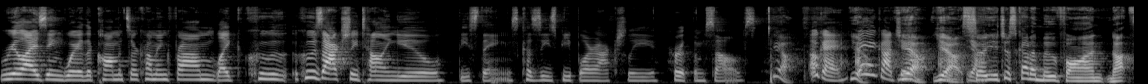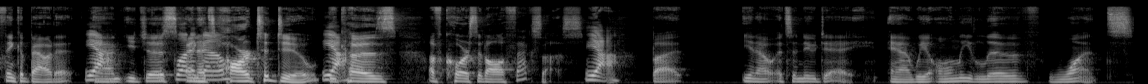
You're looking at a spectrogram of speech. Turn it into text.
realizing where the comments are coming from, like who who's actually telling you these things because these people are actually hurt themselves. yeah. Okay, Yeah. I gotcha. Yeah, yeah. Um, So you just got to move on, not think about it. Yeah. And you just, Just and it it's hard to do Yeah. because, of course, it all affects us. yeah, But, you know, it's a new day and we only live once.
